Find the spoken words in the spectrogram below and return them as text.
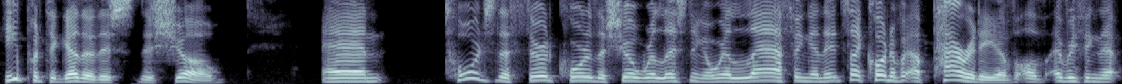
He put together this this show, and towards the third quarter of the show, we're listening and we're laughing, and it's like kind of a parody of, of everything that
